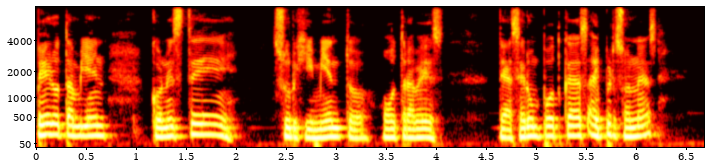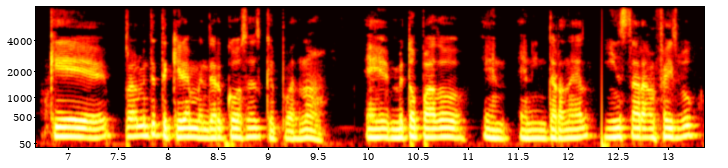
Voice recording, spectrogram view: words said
Pero también con este surgimiento otra vez de hacer un podcast, hay personas que realmente te quieren vender cosas que pues no. Eh, me he topado en, en internet, Instagram, Facebook,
